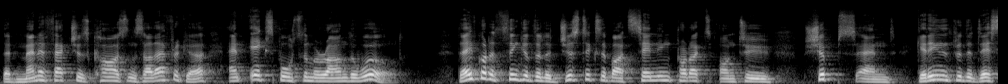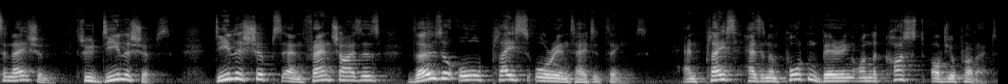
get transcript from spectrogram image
that manufactures cars in South Africa and exports them around the world. They've got to think of the logistics about sending products onto ships and getting them to the destination through dealerships. Dealerships and franchises, those are all place orientated things. And place has an important bearing on the cost of your product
